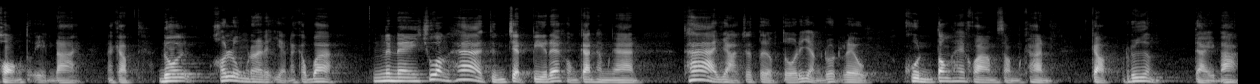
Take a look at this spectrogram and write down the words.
ของตัวเองได้นะครับ โดยเขาลงรายละเอียดนะครับว่าในช่วง 5-7 ปีแรกของการทำงาน ถ้าอยากจะเติบโตได้อย่างรวดเร็ว คุณต้องให้ความสำคัญกับเรื่องใดบ้าง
